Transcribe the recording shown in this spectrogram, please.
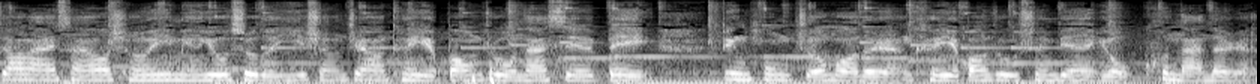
将来想要成为一名优秀的医生，这样可以帮助那些被。病痛折磨的人可以帮助身边有困难的人。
